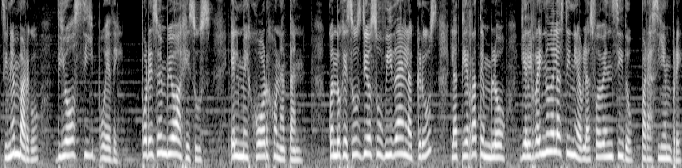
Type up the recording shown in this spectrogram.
Sin embargo, Dios sí puede. Por eso envió a Jesús, el mejor Jonatán cuando Jesús dio su vida en la cruz, la tierra tembló y el reino de las tinieblas fue vencido para siempre,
